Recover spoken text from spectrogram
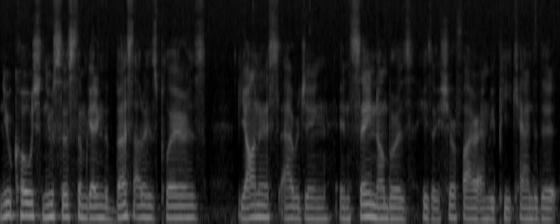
new coach, new system, getting the best out of his players. Giannis averaging insane numbers. He's a surefire MVP candidate.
